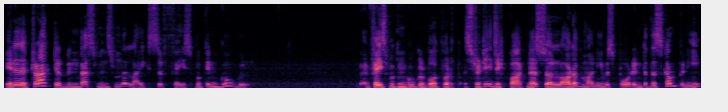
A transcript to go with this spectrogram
it has attracted investments from the likes of Facebook and Google. Facebook and Google both were strategic partners, so a lot of money was poured into this company,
